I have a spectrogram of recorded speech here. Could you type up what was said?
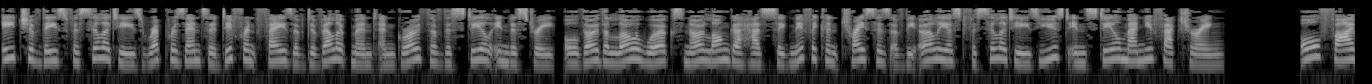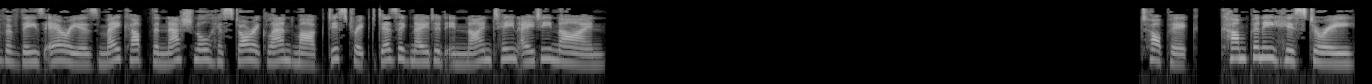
Each of these facilities represents a different phase of development and growth of the steel industry, although the lower works no longer has significant traces of the earliest facilities used in steel manufacturing. All five of these areas make up the National Historic Landmark District designated in 1989. Topic: Company history.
